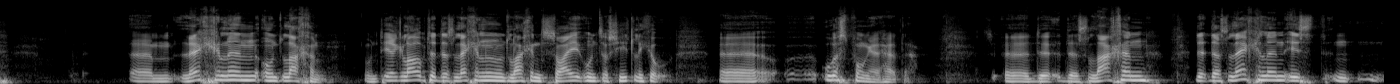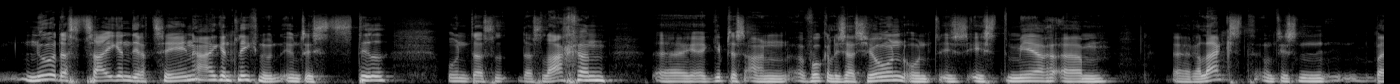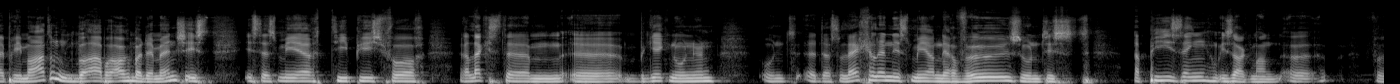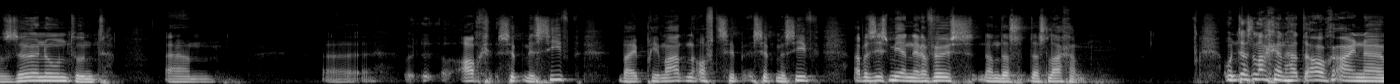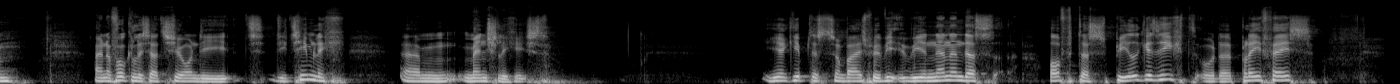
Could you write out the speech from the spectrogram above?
ähm, Lächeln und Lachen. Und er glaubte, dass Lächeln und Lachen zwei unterschiedliche äh, Ursprünge hätten. Äh, das Lachen, das Lächeln ist nur das Zeigen der Zähne eigentlich und, ist still. Und das, das Lachen äh, gibt es an Vokalisation und ist, ist mehr ähm, äh, relaxed und ist bei Primaten, aber auch bei dem Mensch ist, ist es mehr typisch für relaxte ähm, äh, Begegnungen. Und äh, das Lächeln ist mehr nervös und ist appeasing, wie sagt man, äh, versöhnend und ähm, äh, auch submissiv. Bei Primaten oft submissiv, aber es ist mehr nervös dann das, das Lachen. Und das Lachen hat auch eine, eine Vokalisation, die, die ziemlich ähm, menschlich ist. Hier gibt es zum Beispiel, wir nennen das oft das Spielgesicht oder Playface.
